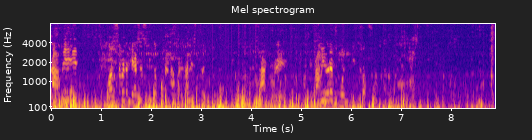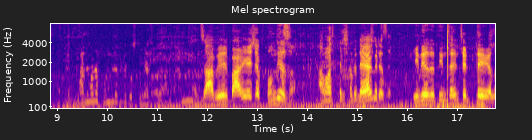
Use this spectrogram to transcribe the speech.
রাবি হোয়াটসঅ্যাপে মেসেজ কিন্তু করে না আমার জানিস তো? তারপরে আমি ওরা ফোন দিই সবসময় মাঝে মাঝে ফোন দিলে কিন্তু দোস্ত ব্যস্ত জাবির বাড়ি এসে ফোন দিয়েছে। আমাদের সাথে দেখা করেছে। ঈদে তিন চার সেট থেকে গেল।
